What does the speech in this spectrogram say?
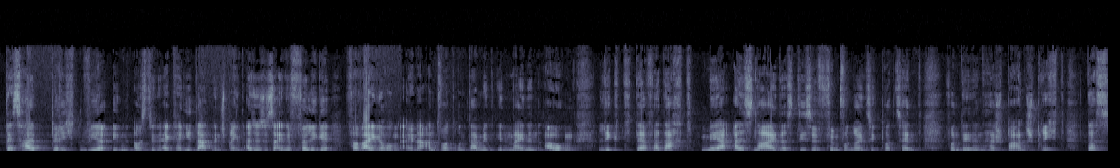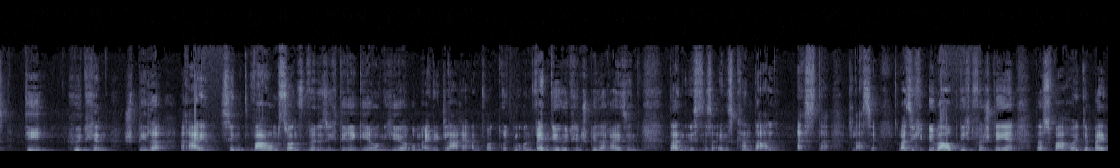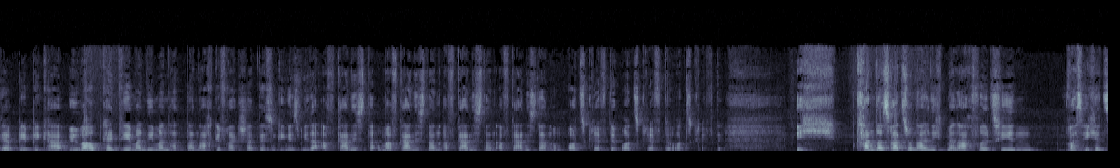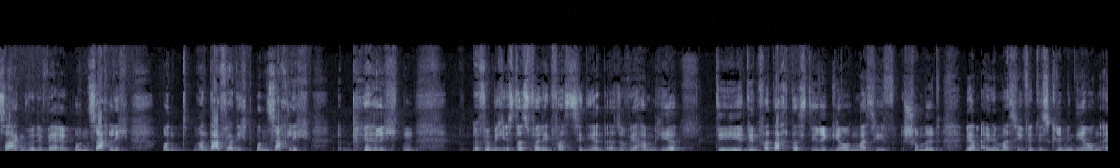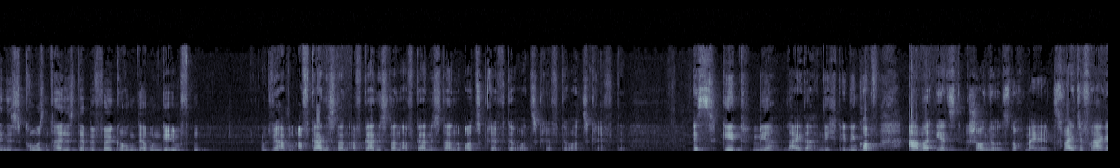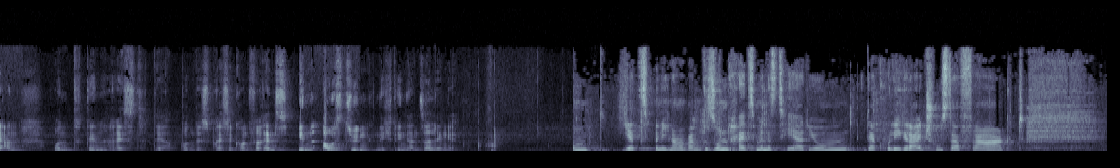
Deshalb berichten wir in, aus den RKI-Daten entsprechend. Also es ist eine völlige Verweigerung einer Antwort und damit in meinen Augen liegt der Verdacht mehr als nahe, dass diese 95 Prozent, von denen Herr Spahn spricht, dass die Hütchenspielerei sind. Warum sonst würde sich die Regierung hier um eine klare Antwort drücken? Und wenn die Hütchenspielerei sind, dann ist es ein Skandal erster Klasse. Was ich überhaupt nicht verstehe, das war heute bei der BPK überhaupt kein Thema. Niemand hat danach gefragt. Stattdessen ging es wieder Afghanistan, um Afghanistan, Afghanistan, Afghanistan, um Ortskräfte, Ortskräfte, Ortskräfte. Ich kann das rational nicht mehr nachvollziehen was ich jetzt sagen würde, wäre unsachlich und man darf ja nicht unsachlich berichten. Für mich ist das völlig faszinierend. Also wir haben hier die, den Verdacht, dass die Regierung massiv schummelt. Wir haben eine massive Diskriminierung eines großen Teiles der Bevölkerung, der ungeimpften. Und wir haben Afghanistan, Afghanistan, Afghanistan, Ortskräfte, Ortskräfte, Ortskräfte. Es geht mir leider nicht in den Kopf. Aber jetzt schauen wir uns noch meine zweite Frage an und den Rest der Bundespressekonferenz in Auszügen, nicht in ganzer Länge. Und jetzt bin ich nochmal beim Gesundheitsministerium. Der Kollege Reitschuster fragt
